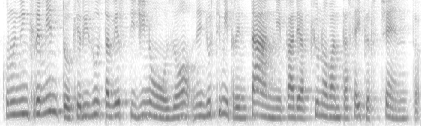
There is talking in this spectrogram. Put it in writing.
con un incremento che risulta vertiginoso negli ultimi 30 anni, pari a più 96%.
